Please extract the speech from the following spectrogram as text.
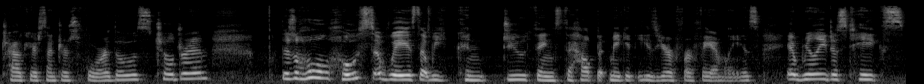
childcare centers for those children. There's a whole host of ways that we can do things to help it make it easier for families. It really just takes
